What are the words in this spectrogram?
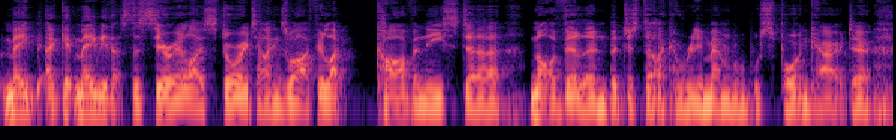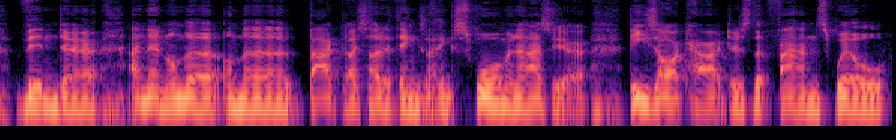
maybe I get maybe that's the serialized storytelling as well. I feel like Karvanista, not a villain, but just like a really memorable supporting character, Vinder, and then on the on the bad guy side of things, I think Swarm and Azure. These are characters that fans will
